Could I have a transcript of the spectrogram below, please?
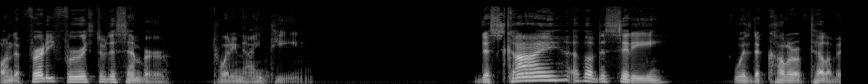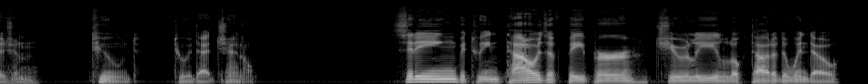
on the 31st of December, 2019. The sky above the city was the color of television, tuned to a dead channel. Sitting between towers of paper, Cheerilee looked out of the window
